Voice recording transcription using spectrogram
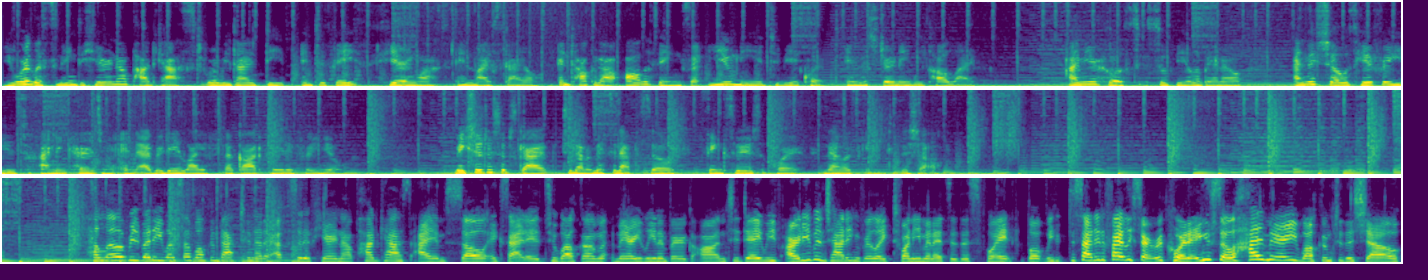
You're listening to Here Now podcast, where we dive deep into faith, hearing loss, and lifestyle, and talk about all the things that you need to be equipped in this journey we call life. I'm your host, Sophia Labano, and this show is here for you to find encouragement in the everyday life that God created for you. Make sure to subscribe to never miss an episode. Thanks for your support. Now let's get into the show. Hello, everybody. What's up? Welcome back to another episode of Here Now podcast. I am so excited to welcome Mary Lenneberg on today. We've already been chatting for like 20 minutes at this point, but we decided to finally start recording. So, hi, Mary. Welcome to the show.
